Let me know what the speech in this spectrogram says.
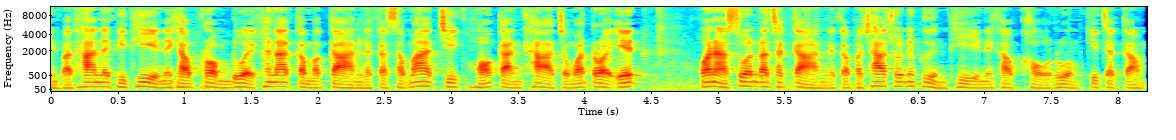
เป็นประธานในพิธีนะครับพร้อมด้วยคณะกรรมการและก็สมาชิกหอการค้าจังหวัดร้อยเอ็ดหัวหน้าส่วนราชการและก็ประชาชนในพื้นที่นะครับเขาร่วมกิจกรรม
